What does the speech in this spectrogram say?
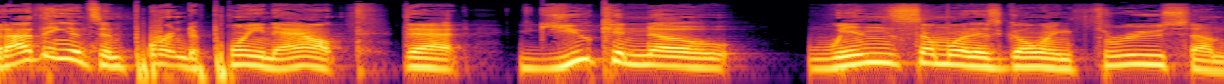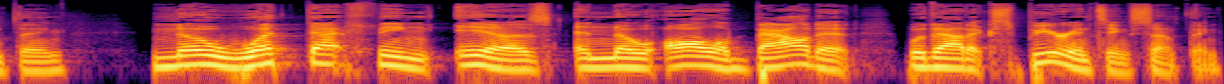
But I think it's important to point out that you can know when someone is going through something, know what that thing is, and know all about it without experiencing something.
